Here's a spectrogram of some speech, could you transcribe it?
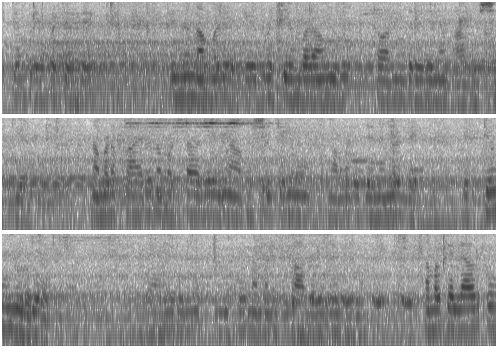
ഏറ്റവും പ്രിയപ്പെട്ടവരെ ഇന്ന് നമ്മൾ എഴുപത്തി ഒമ്പതാമത് സ്വാതന്ത്ര്യദിനം ആഘോഷിക്കുകയാണ്. നമ്മുടെ ഭാരതമൊട്ടാകെ ഇന്ന് ആഘോഷിക്കുന്ന നമ്മുടെ ജനങ്ങളുടെ ഏറ്റവും വലിയ ഇന്നത്തെ നമ്മുടെ സ്വാതന്ത്ര്യദിനം നമുക്കെല്ലാവർക്കും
